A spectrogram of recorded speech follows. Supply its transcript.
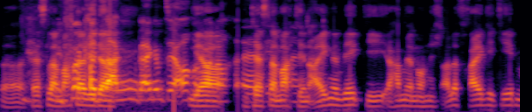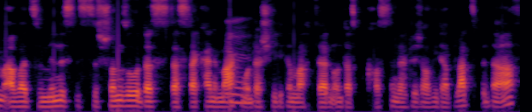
äh, Tesla macht da wieder, sagen, da gibt es ja auch immer ja, noch äh, Tesla den macht den eigenen Weg. Die haben ja noch nicht alle freigegeben, aber zumindest ist es schon so, dass, dass da keine Mm, Markenunterschiede gemacht werden und das kostet natürlich auch wieder Platzbedarf.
